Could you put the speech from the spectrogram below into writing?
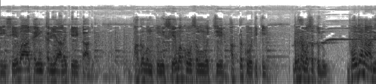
ఈ సేవా కైంకర్యాలకే కాదు. భగవంతుని సేవ కోసం వచ్చే భక్త కోటికి గృహవసతులు భోజనాది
